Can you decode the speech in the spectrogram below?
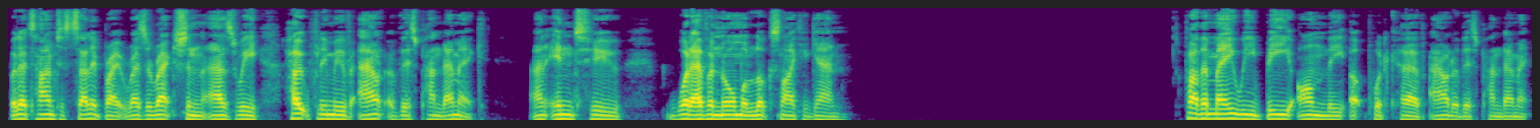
but a time to celebrate resurrection as we hopefully move out of this pandemic and into whatever normal looks like again. Father, may we be on the upward curve out of this pandemic.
